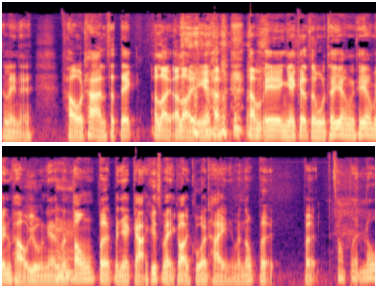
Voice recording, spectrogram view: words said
อะไรนะเผาถ่านสเต็กอร่อยอร่อยอย่างเงี้ยครับทำเองเงี้ยเกิดสมมติถ้ายังถ้ายังเป็นเผาอยู่เนี่ยอ่ามัมันต้องเปิดบรรยากาศคือสมัยก่อนครัวไทยเนี่ยมันต้องเปิดเปิดเอาเปิดโล่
